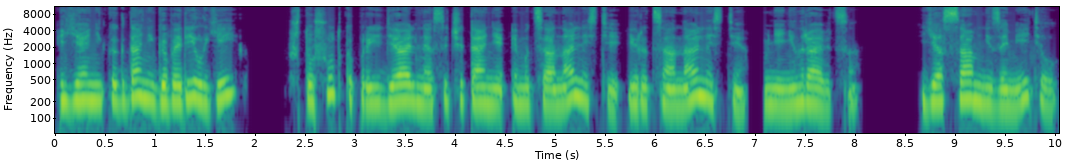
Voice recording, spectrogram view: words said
Я никогда не говорил ей, что шутка про идеальное сочетание эмоциональности и рациональности мне не нравится. Я сам не заметил,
